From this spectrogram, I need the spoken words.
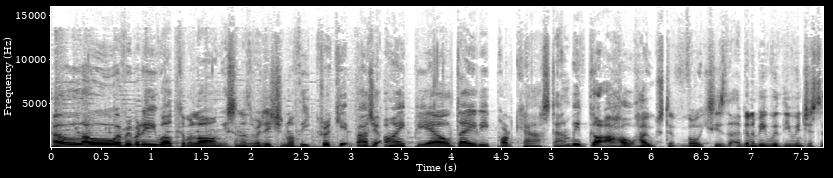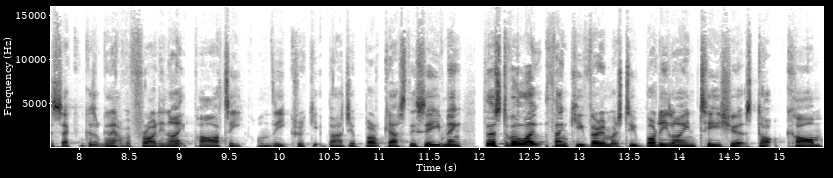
Hello, everybody. Welcome along. It's another edition of the Cricket Badger IPL Daily Podcast. And we've got a whole host of voices that are going to be with you in just a second because we're going to have a Friday night party on the Cricket Badger podcast this evening. First of all, though, thank you very much to BodylineT-shirts.com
